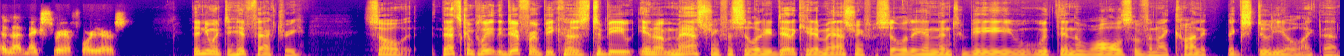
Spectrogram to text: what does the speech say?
in that next three or four years. Then you went to Hit Factory. So that's completely different because to be in a mastering facility, dedicated mastering facility, and then to be within the walls of an iconic big studio like that,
